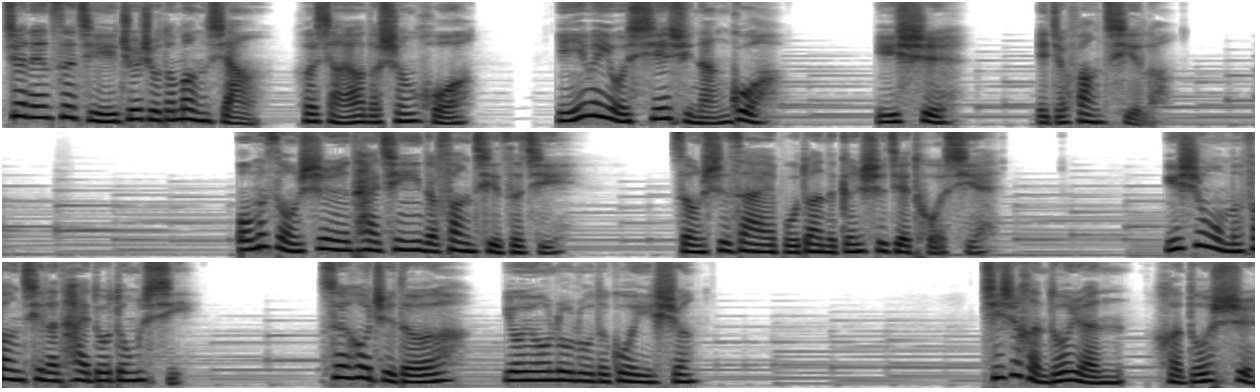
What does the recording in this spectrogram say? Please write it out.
就连自己追逐的梦想和想要的生活，也因为有些许难过，于是也就放弃了。我们总是太轻易的放弃自己，总是在不断的跟世界妥协。于是我们放弃了太多东西，最后只得庸庸碌碌的过一生。其实很多人很多事，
